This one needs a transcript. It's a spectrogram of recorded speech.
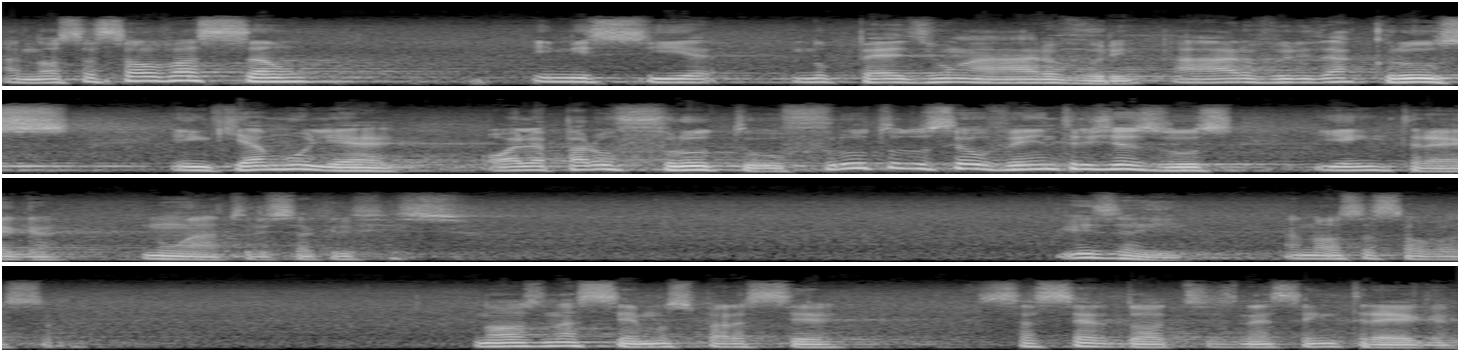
A nossa salvação inicia no pé de uma árvore, a árvore da cruz, em que a mulher olha para o fruto, o fruto do seu ventre, Jesus, e entrega num ato de sacrifício. Eis aí a nossa salvação. Nós nascemos para ser sacerdotes nessa entrega.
